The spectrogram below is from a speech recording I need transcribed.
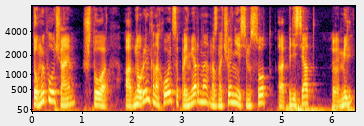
то мы получаем, что дно рынка находится примерно на значении 750 э, миль,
